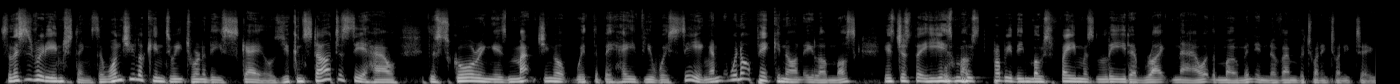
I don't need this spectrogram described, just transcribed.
So this is really interesting. So once you look into each one of these scales, you can start to see how the scoring is matching up with the behavior we're seeing. And we're not picking on Elon Musk. It's just that he is most probably the most famous leader right now at the moment in November 2022.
